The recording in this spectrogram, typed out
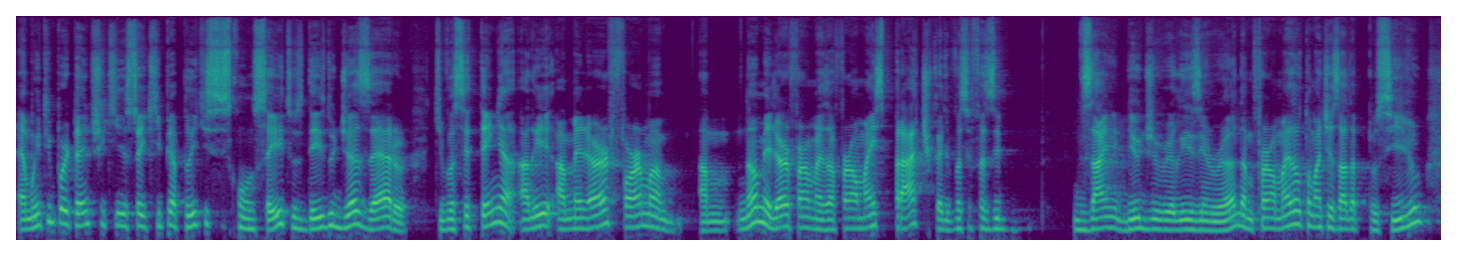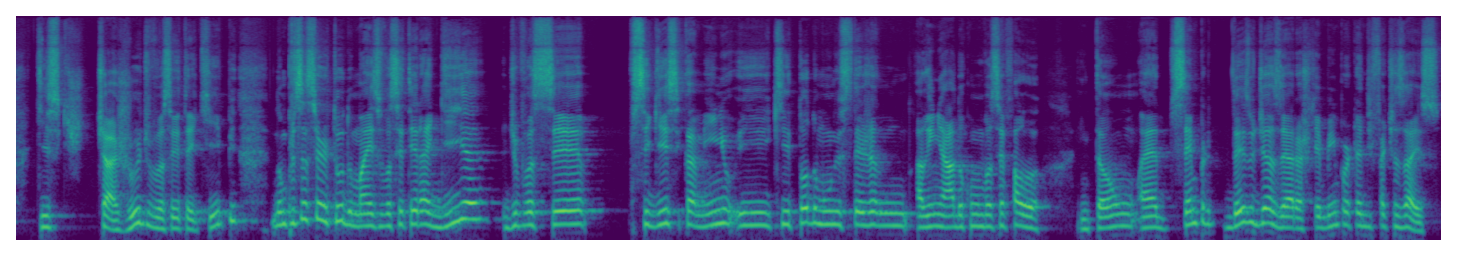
É muito importante que sua equipe aplique esses conceitos desde o dia zero, que você tenha ali a melhor forma, a, não a melhor forma, mas a forma mais prática de você fazer design, build, release and run da forma mais automatizada possível, que isso te ajude você e tua equipe. Não precisa ser tudo, mas você ter a guia de você seguir esse caminho e que todo mundo esteja alinhado como você falou. Então, é sempre desde o dia zero, acho que é bem importante enfatizar isso.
